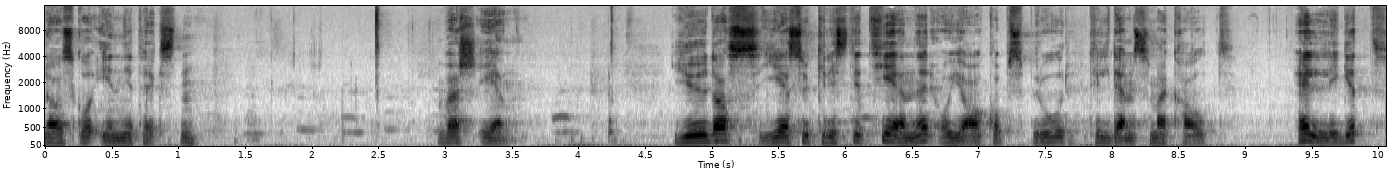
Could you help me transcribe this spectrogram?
La oss gå inn i teksten. Vers 1. Judas, Jesu Kristi tjener og Jakobs bror, til dem som er kalt, helliget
